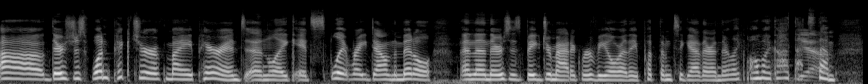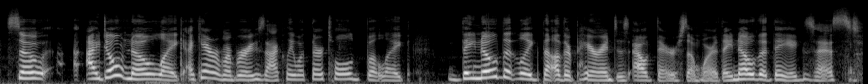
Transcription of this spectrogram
uh there's just one picture of my parent and like it's split right down the middle and then there's this big dramatic reveal where they put them together and they're like oh my god that's Yeah. them so I don't know like I can't remember exactly what they're told but like they know that like the other parent is out there somewhere they know that they exist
